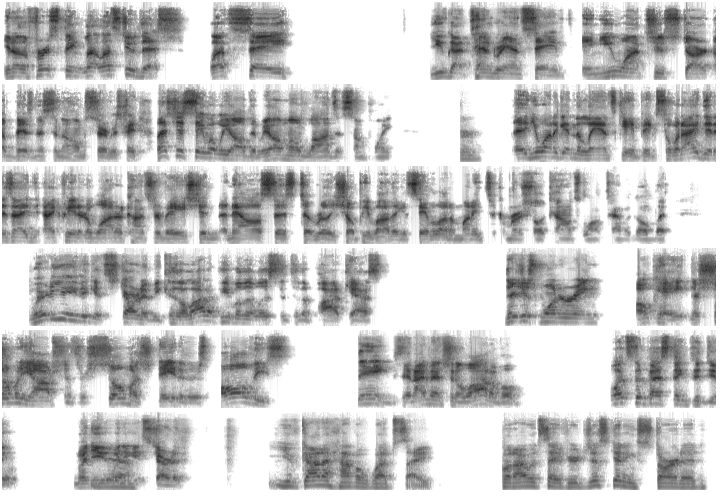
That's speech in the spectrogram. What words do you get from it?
you know, the first thing. Let, let's do this. Let's say you've got 10 grand saved and you want to start a business in the home service trade. Let's just say what we all did. We all mowed lawns at some point. Sure Uh, you want to get into landscaping. So what I did is I, I created a water conservation analysis to really show people how they can save a lot of money to commercial accounts a long time ago. But where do you even get started? Because a lot of people that listen to the podcast, they're just wondering, okay, there's so many options, there's so much data, there's all these things, and I mentioned a lot of them. What's the best thing to do when you yeah. when you get started? You've got to have a website but I would say if you're just getting started,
